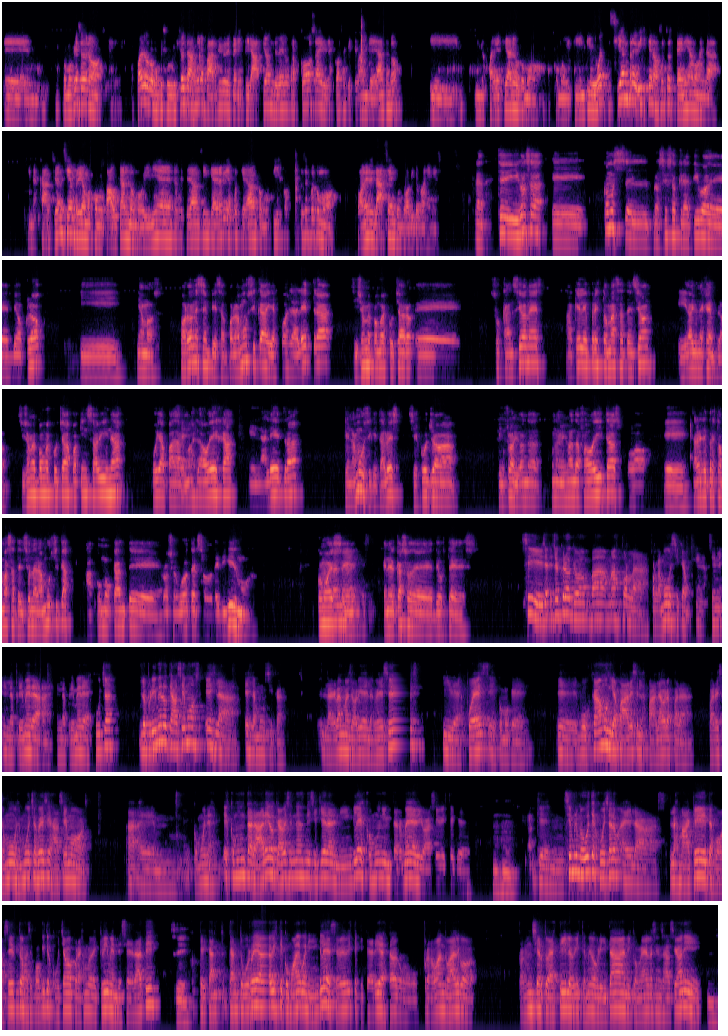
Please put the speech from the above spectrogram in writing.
eh, como que eso nos, fue algo como que surgió también a partir de la inspiración de ver otras cosas y de las cosas que te van llegando, y, y nos parecía algo como, como distintivo. Igual siempre, viste, nosotros teníamos en, la, en las canciones, siempre íbamos como pautando movimientos que quedaban sin quedar y después quedaban como fijos. Entonces fue como poner el acento un poquito más en eso. Claro. y Gonza, eh, ¿cómo es el proceso creativo de, de O'Clock? Y, digamos, ¿por dónde se empieza? ¿Por la música y después la letra? Si yo me pongo a escuchar eh, sus canciones, ¿a qué le presto más atención? Y doy un ejemplo. Si yo me pongo a escuchar a Joaquín Sabina, voy a pagar más la oveja en la letra que en la música. Y tal vez si escucho a Pink Floyd, una de mis bandas favoritas, o eh, tal vez le presto más atención a la música, a cómo cante Roger Waters o David Gilmour. ¿Cómo es eh, en el caso de ustedes? Sí, yo, creo que va, más por la, por la música en, la primera, en la primera escucha. Lo primero que hacemos es la, es la música, la gran mayoría de las veces, y después eh, como que eh, buscamos y aparecen las palabras para, para música. Muchas veces hacemos em, como una, es como un tarareo que a veces no es ni siquiera en inglés, como un intermedio, así, viste, que que mm, siempre me gusta escuchar eh, las, las, maquetas, bocetos. Hace poquito escuchaba, por ejemplo, de Crimen de Cerati, sí. que canturrea, viste, como algo en inglés. Se ve, viste, que quería, estaba como probando algo con un cierto estilo, viste, medio británico, me da la sensación y mm.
